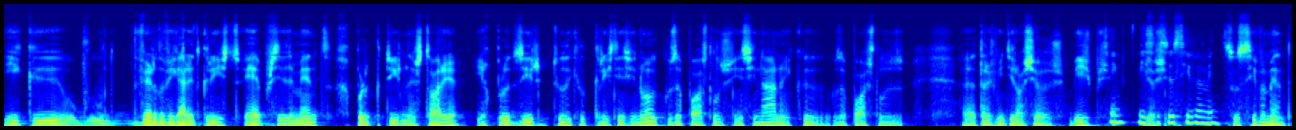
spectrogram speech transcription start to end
e que o dever do Vigário de Cristo é precisamente repercutir na história e reproduzir tudo aquilo que Cristo ensinou, que os apóstolos ensinaram e que os apóstolos uh, transmitiram aos seus bispos. Sim, e, aos, sucessivamente. Sucessivamente.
